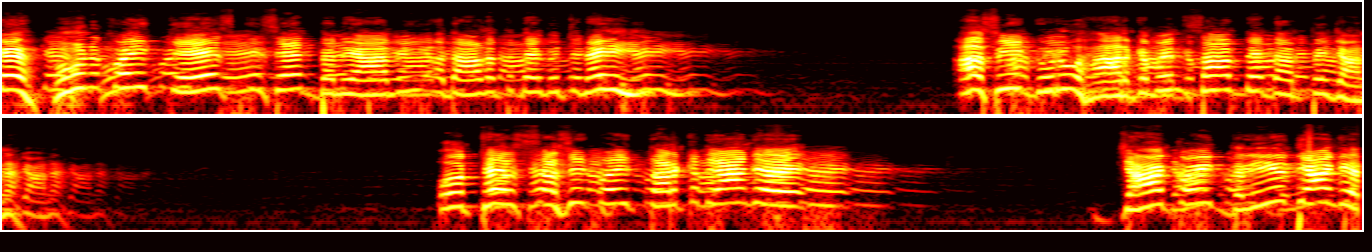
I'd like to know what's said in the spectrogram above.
ਕਿ ਹੁਣ ਕੋਈ ਕੇਸ ਕਿਸੇ ਦੁਨਿਆਵੀ ਅਦਾਲਤ ਦੇ ਵਿੱਚ ਨਹੀਂ ਅਸੀਂ ਗੁਰੂ ਹਰਗੋਬਿੰਦ ਸਾਹਿਬ ਦੇ ਦਰ ਤੇ ਜਾਣਾ ਉੱਥੇ ਅਸੀਂ ਕੋਈ ਤਰਕ ਦੇਾਂਗੇ ਜਾਂ ਕੋਈ ਦਲੀਲ ਦੇਾਂਗੇ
